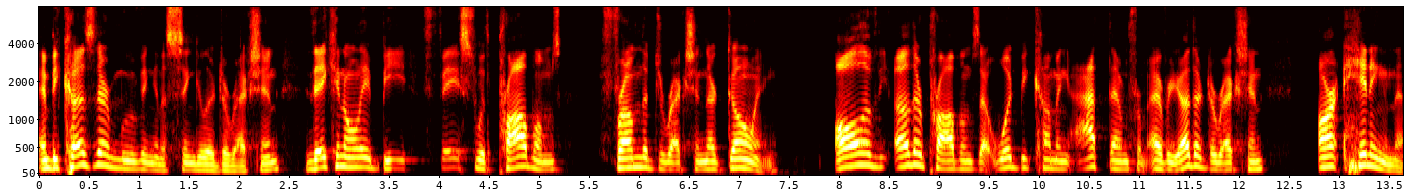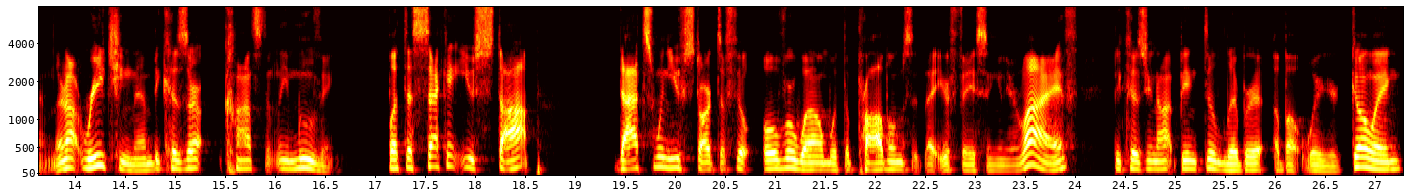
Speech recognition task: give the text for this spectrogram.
And because they're moving in a singular direction, they can only be faced with problems from the direction they're going. All of the other problems that would be coming at them from every other direction aren't hitting them. They're not reaching them because they're constantly moving. But the second you stop, that's when you start to feel overwhelmed with the problems that you're facing in your life because you're not being deliberate about where you're going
